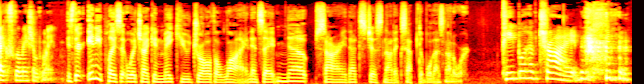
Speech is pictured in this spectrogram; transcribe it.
exclamation point. Is there any place at which I can make you draw the line and say, nope, sorry, that's just not acceptable, that's not a word? People have tried.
